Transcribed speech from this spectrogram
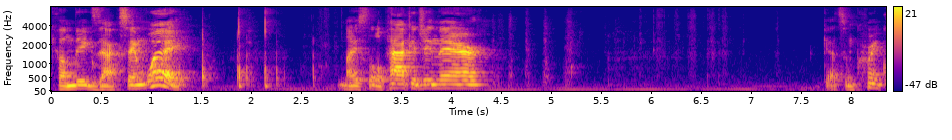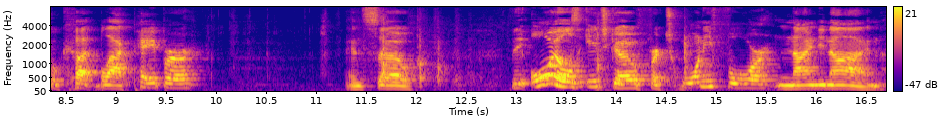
come the exact same way. Nice little packaging there. Got some crinkle cut black paper. And so the oils each go for $24.99.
